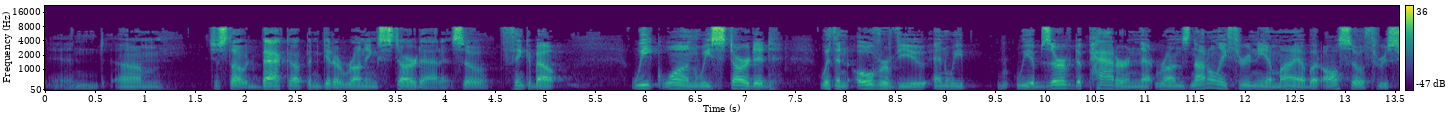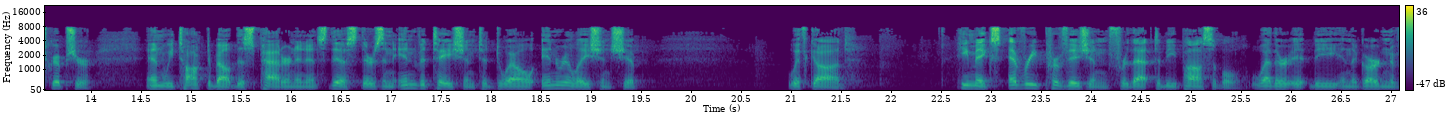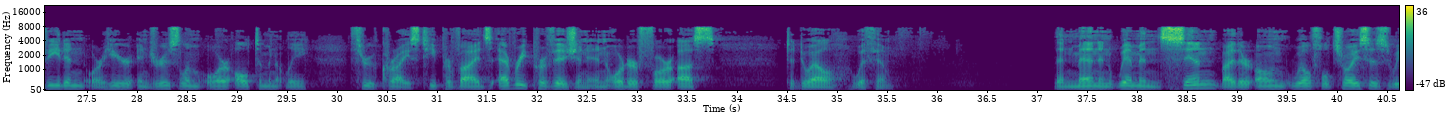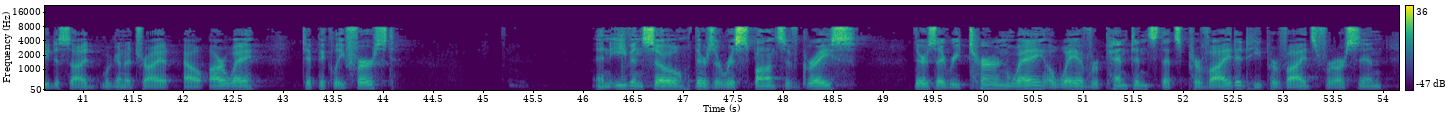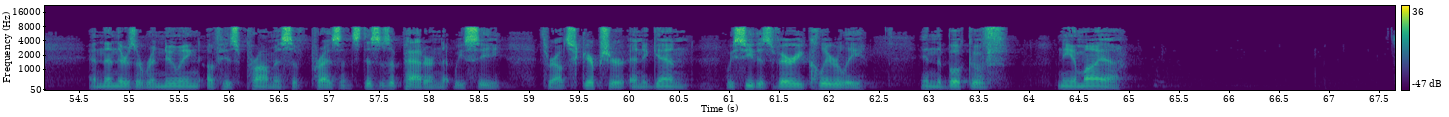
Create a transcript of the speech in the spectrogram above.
And um, just thought we'd back up and get a running start at it. So think about week one, we started with an overview and we we observed a pattern that runs not only through Nehemiah but also through scripture. And we talked about this pattern and it's this there's an invitation to dwell in relationship with God. He makes every provision for that to be possible, whether it be in the Garden of Eden or here in Jerusalem or ultimately through Christ. He provides every provision in order for us to dwell with Him. Then men and women sin by their own willful choices. We decide we're going to try it out our way, typically first. And even so, there's a response of grace. There's a return way, a way of repentance that's provided. He provides for our sin. And then there's a renewing of his promise of presence. This is a pattern that we see throughout Scripture. And again, we see this very clearly in the book of Nehemiah.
